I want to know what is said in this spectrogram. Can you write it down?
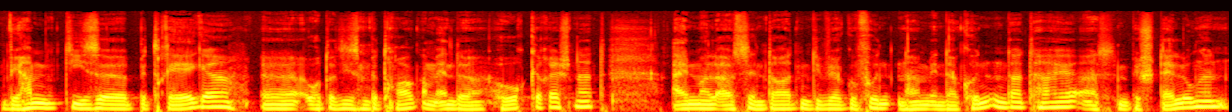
Wir haben diese Beträge äh, oder diesen Betrag am Ende hochgerechnet. Einmal aus den Daten, die wir gefunden haben in der Kundendatei, aus den Bestellungen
